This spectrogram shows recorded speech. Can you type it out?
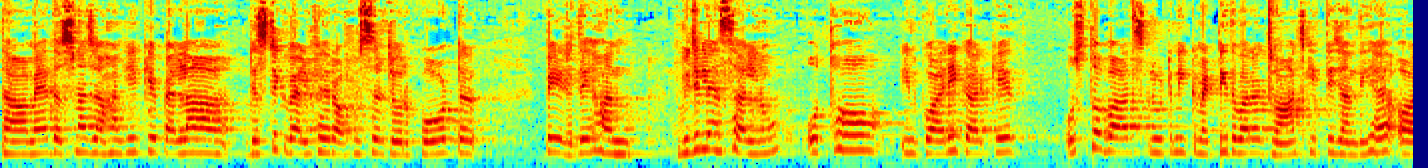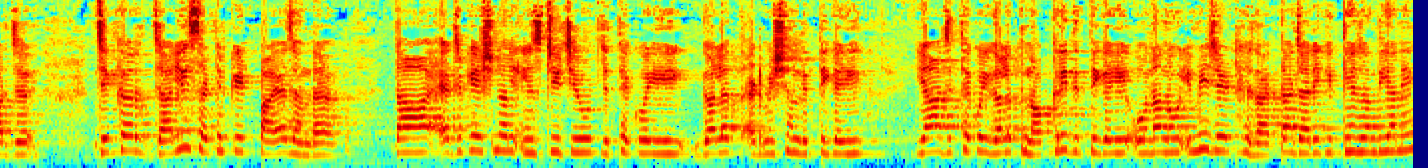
ਤਾਂ ਮੈਂ ਦੱਸਣਾ ਚਾਹਾਂਗੀ ਕਿ ਪਹਿਲਾਂ ਡਿਸਟ੍ਰਿਕਟ ਵੈਲਫੇਅਰ ਆਫੀਸਰ ਜੋ ਰਿਪੋਰਟ ਭੇਜਦੇ ਹਨ, ਵਿਜੀਲੈਂਸ ਸੈੱਲ ਨੂੰ, ਉਥੋਂ ਇਨਕੁਆਇਰੀ ਕਰਕੇ ਉਸ ਤੋਂ ਬਾਅਦ ਸਕਰੂਟਨੀ ਕਮੇਟੀ ਦੁਆਰਾ ਜਾਂਚ ਕੀਤੀ ਜਾਂਦੀ ਹੈ ਔਰ ਜ- ਜੇਕਰ ਜਾਲੀ ਸਰਟੀਫਿਕੇਟ ਪਾਇਆ ਜਾਂਦਾ ਹੈ, ਤਾਂ ਐਜੂਕੇਸ਼ਨਲ ਇੰਸਟੀਚਿਊਟ ਜਿੱਥੇ ਕੋਈ ਗਲਤ ਐਡਮਿਸ਼ਨ ਦਿੱਤੀ ਗਈ ਜਾਂ ਜਿੱਥੇ ਕੋਈ ਗਲਤ ਨੌਕਰੀ ਦਿੱਤੀ ਗਈ, ਉਹਨਾਂ ਨੂੰ ਇਮੀਡੀਏਟ ਹਦਾਇਤਾਂ ਜਾਰੀ ਕੀਤੀਆਂ ਜਾਂਦੀਆਂ ਨੇ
